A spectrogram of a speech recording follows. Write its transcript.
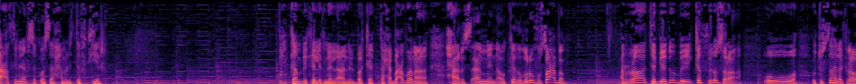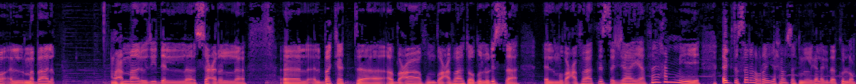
أعطي لنفسك مساحه من التفكير. كم بيكلفني الآن البكت بعضنا حارس أمن أو كذا ظروفه صعبة. الراتب يدوب يكفي الأسرة وتستهلك المبالغ. وعمال يزيد السعر البكت أضعاف ومضاعفات وأظن لسه المضاعفات لسه جاية. فعمي اقتصرها وريح نفسك من القلق ده كله.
